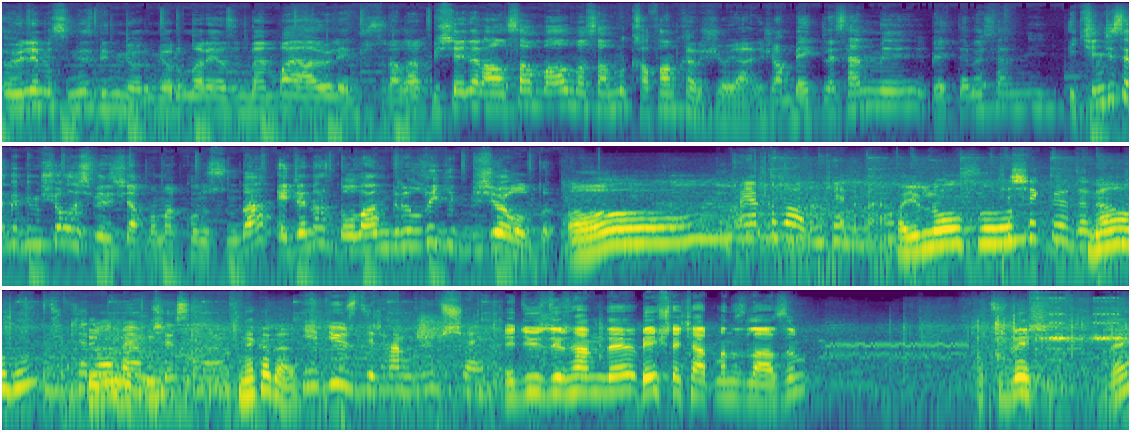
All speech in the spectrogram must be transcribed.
öyle misiniz bilmiyorum. Yorumlara yazın. Ben bayağı öyleyim şu sıralar. Bir şeyler alsam mı almasam mı kafam karışıyor yani. Şu an beklesem mi, beklemesem mi? İkinci sebebim şu alışveriş yapmamak konusunda. Ecenaz dolandırıldı gibi bir şey oldu. Oo, Ayakkabı aldım kendime. hayırlı olsun. Teşekkür ederim. Ne aldın? Türkiye'de Sevin olmayan bir bakayım. şey sanırım. Ne kadar? 700 dirhem gibi bir şey. 700 dirhem de 5 ile çarpmanız lazım. 35. Ne?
